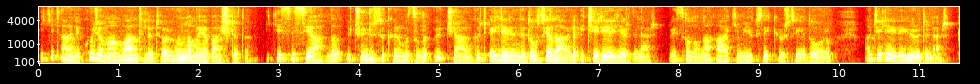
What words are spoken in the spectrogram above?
iki tane kocaman vantilatör vınlamaya başladı. İkisi siyahlı, üçüncüsü kırmızılı üç yargıç ellerinde dosyalarla içeriye girdiler ve salona hakim yüksek kürsüye doğru aceleyle yürüdüler.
